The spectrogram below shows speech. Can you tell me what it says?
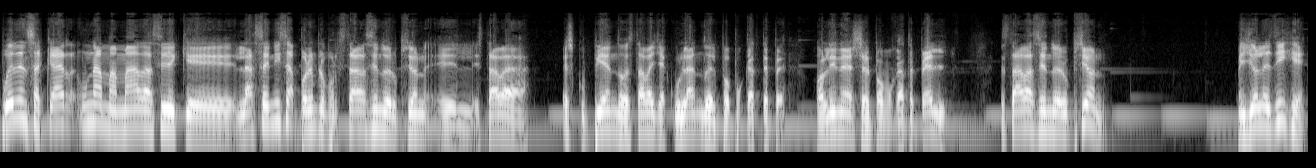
pueden sacar una mamada así de que la ceniza, por ejemplo, porque estaba haciendo erupción, estaba escupiendo, estaba eyaculando el Popocatépetl. Jolines, el Popocatépetl. Estaba haciendo erupción. Y yo les dije,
